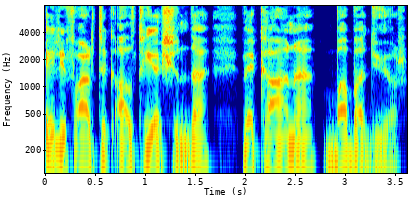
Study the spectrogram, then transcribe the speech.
Elif artık 6 yaşında ve Kaan'a baba diyor.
